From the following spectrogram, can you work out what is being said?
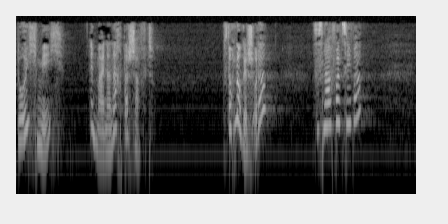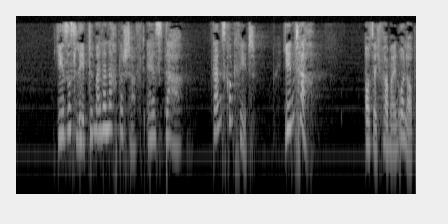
durch mich in meiner Nachbarschaft. Ist doch logisch, oder? Ist es nachvollziehbar? Jesus lebt in meiner Nachbarschaft. Er ist da. Ganz konkret. Jeden Tag. Außer ich fahre mal in Urlaub.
